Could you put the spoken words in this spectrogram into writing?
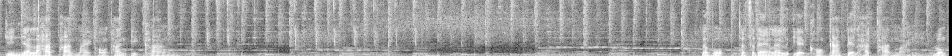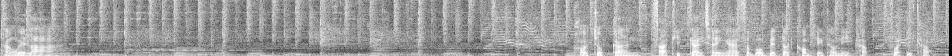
ยืนยันรหัสผ่านใหม่ของท่านอีกครั้ง ระบบจะแสดงรายละเอียดของการเปลี่ยนรหัสผ่านใหม่ รวมทั้งเวลา ขอจบการสาธิตการใช้งาน s u b o b e t c o m เพียงเท่านี้ครับ สวัสดีครับ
